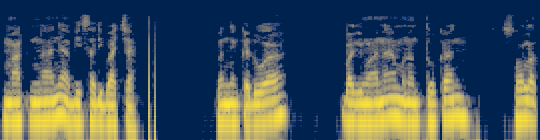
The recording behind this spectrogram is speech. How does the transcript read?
maknanya bisa dibaca? Dan yang kedua, bagaimana menentukan sholat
